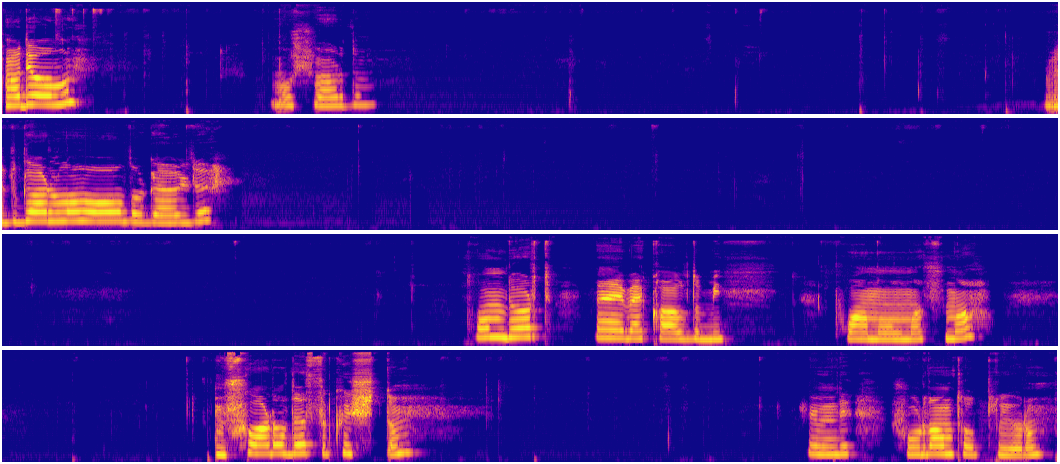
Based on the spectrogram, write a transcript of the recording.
Hadi oğlum. Boş verdim. Rüzgarlı hava da geldi. Son 4 meyve kaldı bir puan olmasına. Şu arada sıkıştım. Şimdi şuradan topluyorum.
